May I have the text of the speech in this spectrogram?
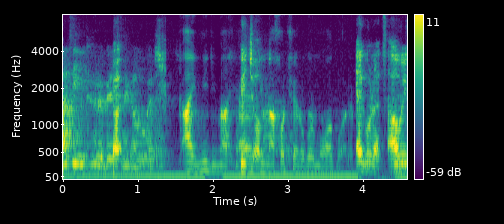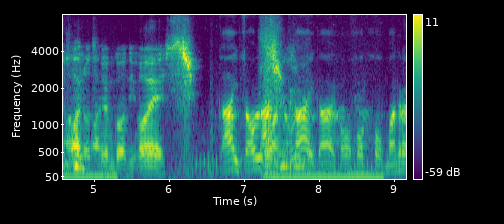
აზი ინტერვიუს მე გავუკეთე აი მიდი მახე ბიჭო. ნახოთ შენ როგორ მოაგვარებ ეგ უნდა წავიყვანოთ მე მგონი ოე კაი წავიყვანე კაი კაი ხო ხო ხო მაგრა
